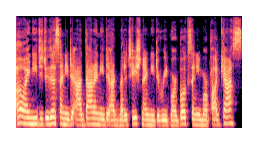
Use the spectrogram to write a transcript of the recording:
Oh, I need to do this. I need to add that. I need to add meditation. I need to read more books. I need more podcasts.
